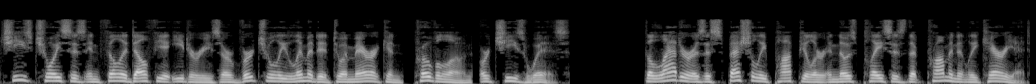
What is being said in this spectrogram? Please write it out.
cheese choices in Philadelphia eateries are virtually limited to American, provolone, or Cheez Whiz. The latter is especially popular in those places that prominently carry it.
